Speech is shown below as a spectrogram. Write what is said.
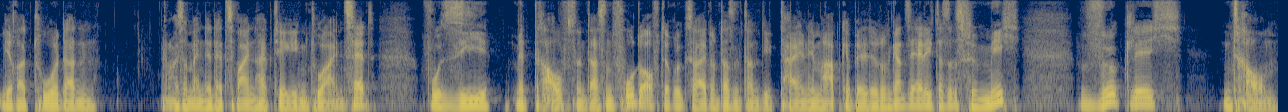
ihrer Tour dann also am Ende der zweieinhalbtägigen Tour ein Set, wo sie mit drauf sind. Da ist ein Foto auf der Rückseite und da sind dann die Teilnehmer abgebildet. Und ganz ehrlich, das ist für mich wirklich ein Traum.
